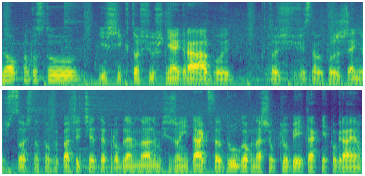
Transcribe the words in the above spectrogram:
no po prostu jeśli ktoś już nie gra albo ktoś jest na wypożyczeniu czy coś, no to wybaczycie te problemy, no ale myślę, że oni tak za długo w naszym klubie i tak nie pograją.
